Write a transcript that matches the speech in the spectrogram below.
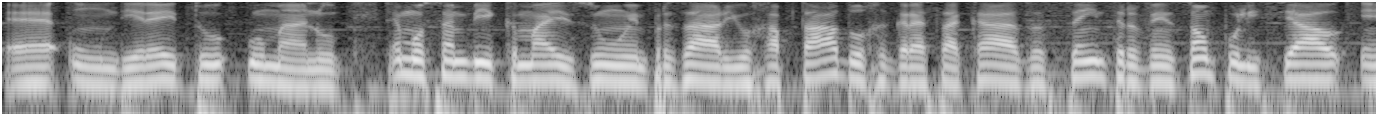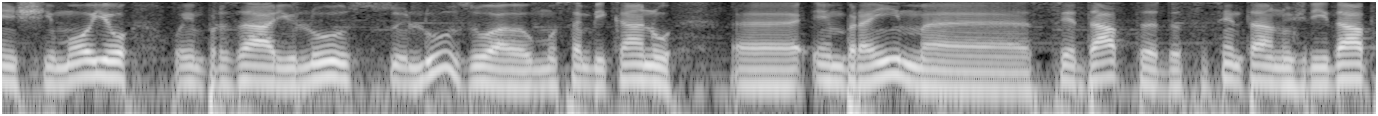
é um direito humano. Em Moçambique, mais um empresário raptado regressa a casa sem intervenção policial em Chimoio. O empresário luso, luso moçambicano uh, Embraim Sedat, de 60 anos de idade,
